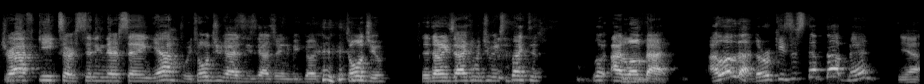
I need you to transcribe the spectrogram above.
Draft geeks are sitting there saying, "Yeah, we told you guys these guys are going to be good. We told you. They've done exactly what you expected." Look, I love that. I love that. The rookies have stepped up, man. yeah,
